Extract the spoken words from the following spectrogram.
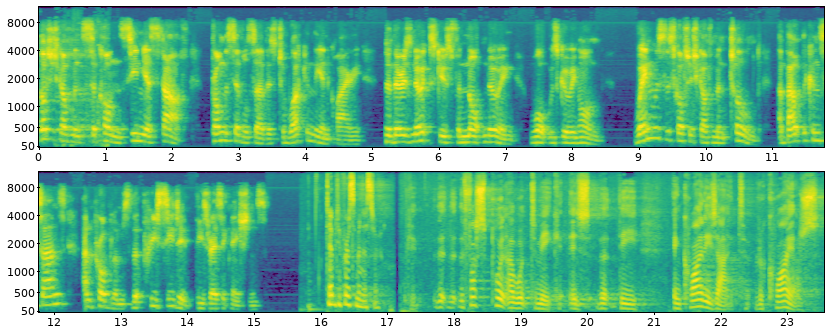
Scottish Government seconds senior staff from the civil service to work in the inquiry, so there is no excuse for not knowing what was going on. When was the Scottish Government told about the concerns and problems that preceded these resignations. Deputy First Minister. Okay. The, the, the first point I want to make is that the Inquiries Act requires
